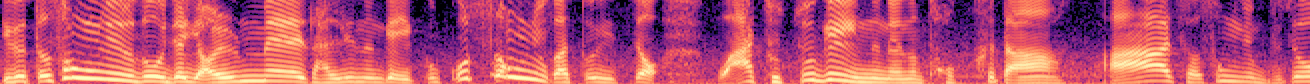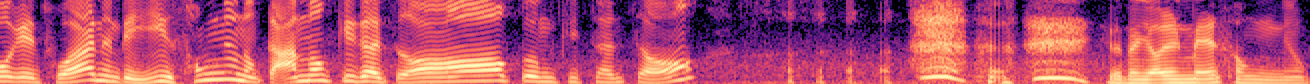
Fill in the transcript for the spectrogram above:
이것도 석류도 이제 열매 달리는 게 있고 꽃석류가 또 있죠. 와 저쪽에 있는 애는 더 크다. 아 저 석류 무지하게 좋아하는데 이 석류는 까먹기가 조금 귀찮죠. 이거는 열매 석류.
